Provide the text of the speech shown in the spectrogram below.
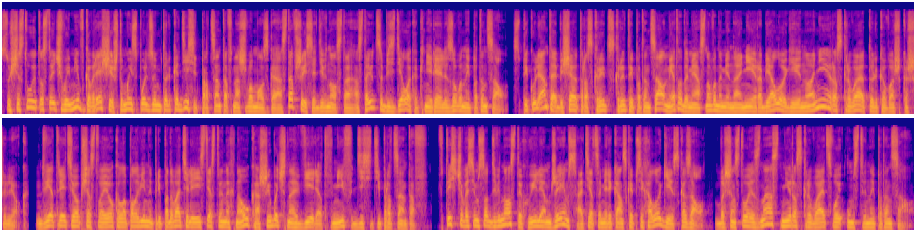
Существует устойчивый миф, говорящий, что мы используем только 10% нашего мозга, оставшиеся 90% остаются без дела как нереализованный потенциал. Спекулянты обещают раскрыть скрытый потенциал методами, основанными на нейробиологии, но они раскрывают только ваш кошелек. Две трети общества и около половины преподавателей естественных наук ошибочно верят в миф 10%. В 1890-х Уильям Джеймс, отец американской психологии, сказал, «Большинство из нас не раскрывает свой умственный потенциал».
